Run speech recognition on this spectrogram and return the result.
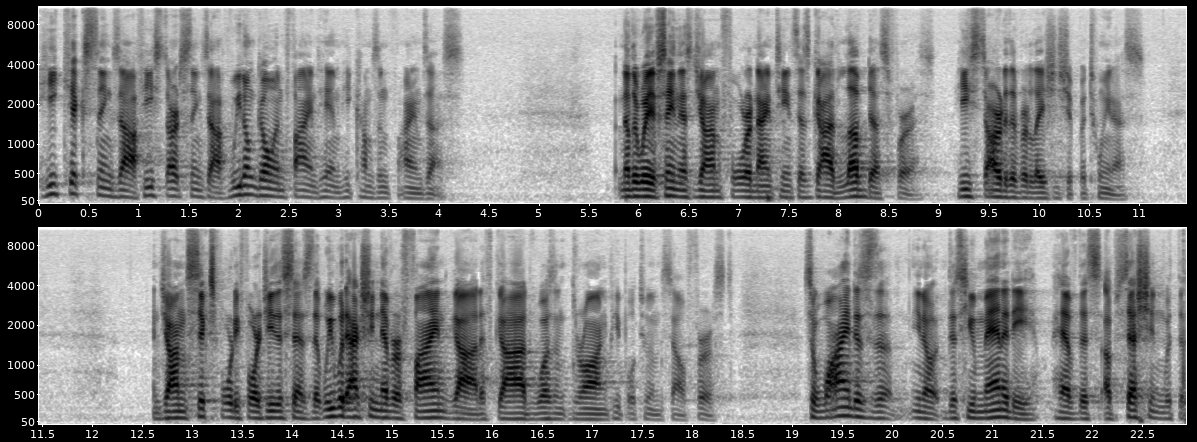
he kicks things off, He starts things off. We don't go and find Him, He comes and finds us. Another way of saying this, John 4 19 says, God loved us first. He started the relationship between us. In John 6 44, Jesus says that we would actually never find God if God wasn't drawing people to Himself first. So, why does the, you know, this humanity have this obsession with the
